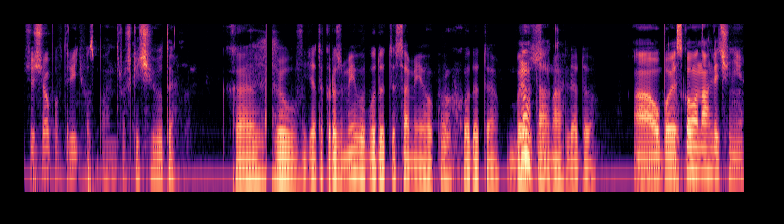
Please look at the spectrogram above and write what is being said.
Що що, повторіть вас пан трошки чути. Кажу, я так розумію, ви будете самі його проходити без так. нагляду. А обов'язково нагляд чи ні?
